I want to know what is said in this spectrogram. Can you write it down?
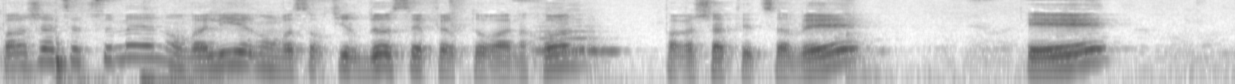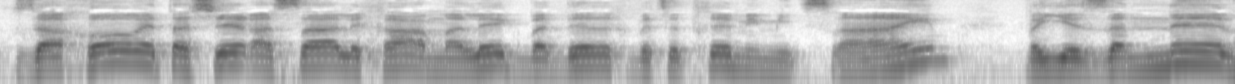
Parachat cette semaine, on va lire, on va sortir deux Sefer Torah, Parachat Tetzavé et Zachor et asher asa lecha amalek baderech betzetchem mimitzrayim ויזנב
